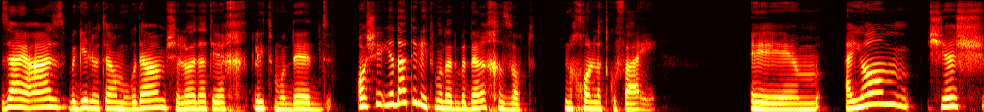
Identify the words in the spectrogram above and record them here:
זה היה אז בגיל יותר מוקדם, שלא ידעתי איך להתמודד, או שידעתי להתמודד בדרך הזאת, נכון לתקופה ההיא. אה, היום שיש,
